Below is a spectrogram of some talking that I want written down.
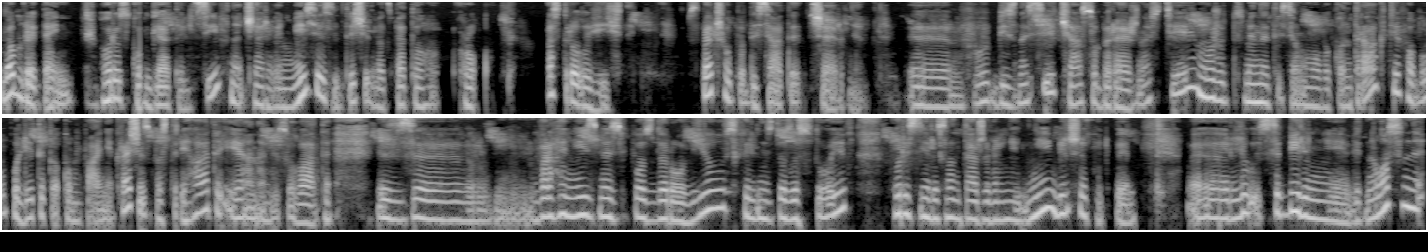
Добрий день. Гороскоп для тельців на червень місяць 2025 року. Астрологічний. З 1 по 10 червня. Е, В бізнесі час обережності можуть змінитися умови контрактів або політика компанії. Краще спостерігати і аналізувати. З, е, в організмі по здоров'ю, схильність до застоїв, корисні розвантажувальні дні, більше ходьби. Е, Стабільні відносини,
